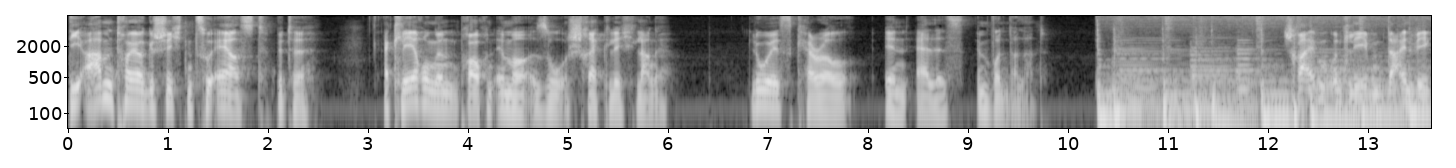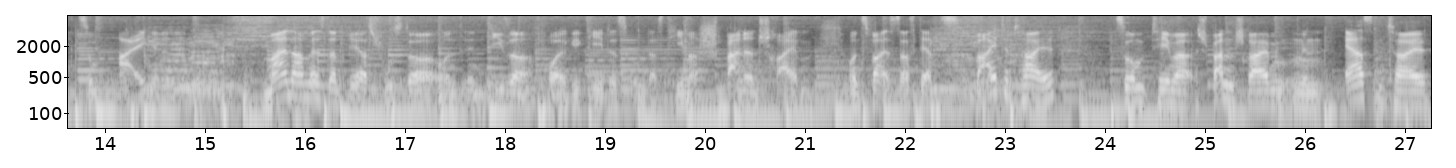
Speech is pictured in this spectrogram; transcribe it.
Die Abenteuergeschichten zuerst, bitte. Erklärungen brauchen immer so schrecklich lange. Lewis Carroll in Alice im Wunderland. Schreiben und Leben, dein Weg zum eigenen Buch. Mein Name ist Andreas Schuster und in dieser Folge geht es um das Thema Spannend schreiben. Und zwar ist das der zweite Teil zum Thema Spannend schreiben. Den ersten Teil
